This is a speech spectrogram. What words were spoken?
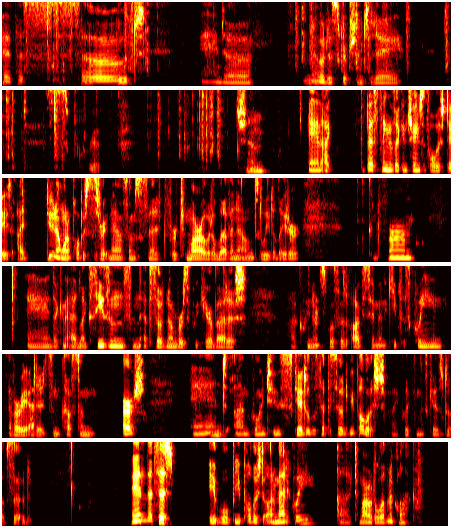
episode and uh, no description today. And I, the best thing is I can change the publish date. I do not want to publish this right now, so I'm just going to set it for tomorrow at 11. I'll delete it later. Confirm. And I can add like seasons and episode numbers if we care about it. Uh, clean or explicit. Obviously, I'm going to keep this clean. I've already added some custom art. And I'm going to schedule this episode to be published by clicking the scheduled episode. And that's it. It will be published automatically uh, tomorrow at 11 o'clock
